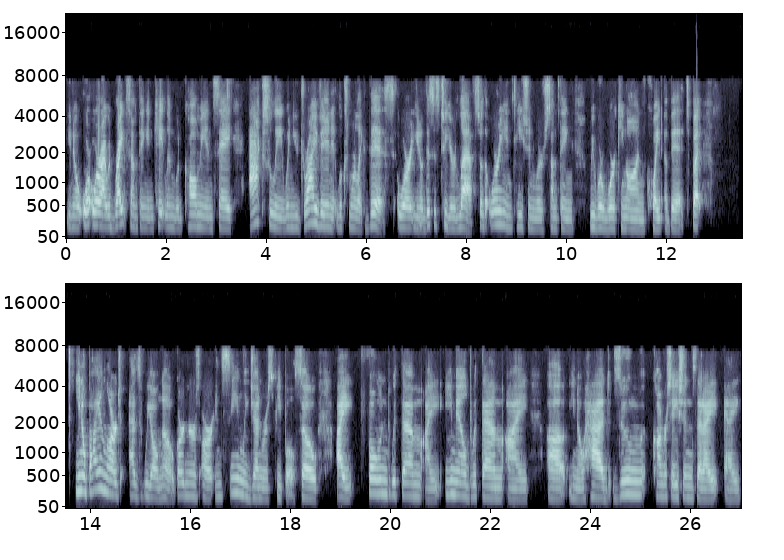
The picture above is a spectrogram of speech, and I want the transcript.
you know, or, or I would write something and Caitlin would call me and say, actually when you drive in it looks more like this or you know this is to your left. So the orientation was something we were working on quite a bit. But you know by and large as we all know gardeners are insanely generous people. So i phoned with them i emailed with them i uh, you know had zoom conversations that i i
